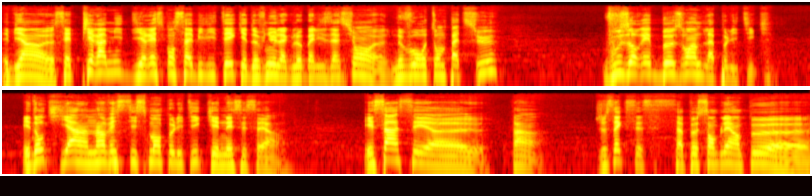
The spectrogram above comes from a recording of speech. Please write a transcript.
eh euh, cette pyramide d'irresponsabilité qui est devenue la globalisation euh, ne vous retombe pas dessus, vous aurez besoin de la politique. Et donc il y a un investissement politique qui est nécessaire. Et ça, c'est Enfin, je sais que ça peut sembler un peu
